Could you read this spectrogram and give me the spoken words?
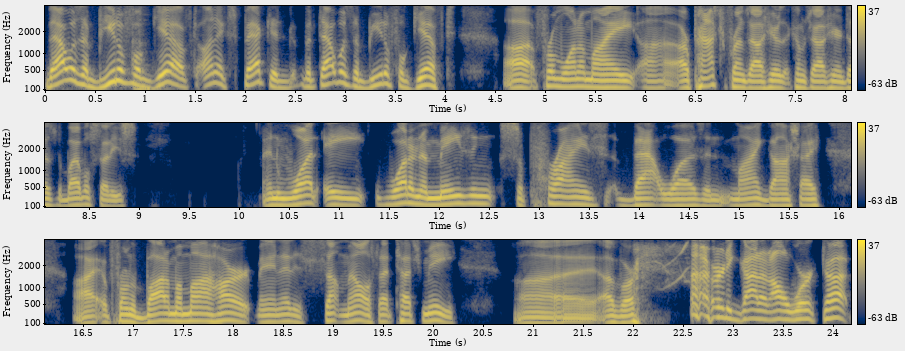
that was a beautiful gift, unexpected, but that was a beautiful gift uh, from one of my uh, our pastor friends out here that comes out here and does the Bible studies. And what a what an amazing surprise that was! And my gosh, I I from the bottom of my heart, man, that is something else that touched me. Uh, I've already, already got it all worked up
